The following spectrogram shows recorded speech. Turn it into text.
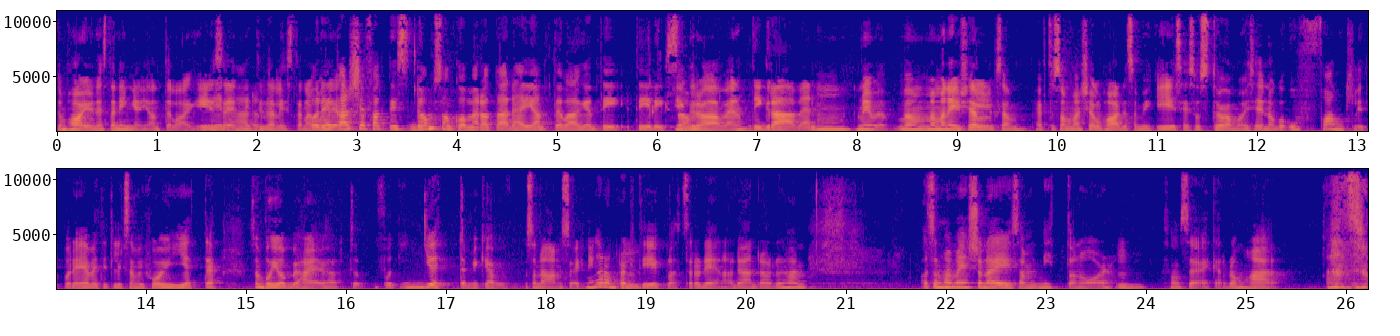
De har ju nästan ingen jantelag i Nej, sig, det har de 90-talisterna. Och det är kanske faktiskt de som kommer att ta det här jantelagen till, till, liksom, I graven. Till graven. Mm, men, men man är ju själv liksom, eftersom man själv har det så mycket i sig så stör man ju sig något ofantligt på det. Jag vet inte, liksom, vi får ju jätte, som på jobbet har jag haft, fått jättemycket sådana ansökningar om praktikplatser och det ena och det andra. Och de här, alltså de här människorna är ju som 19 år som söker de har Alltså,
